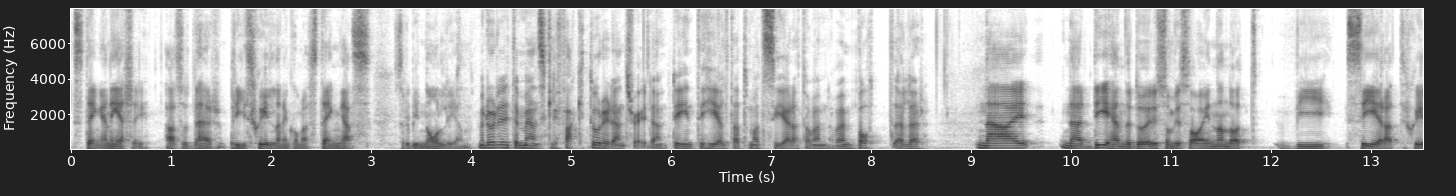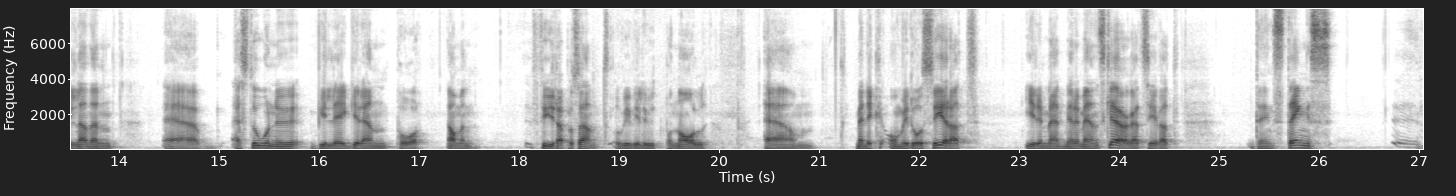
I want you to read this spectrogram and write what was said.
stänga ner sig. Alltså den här prisskillnaden kommer att stängas så det blir noll igen. Men då är det lite mänsklig faktor i den traden. Det är inte helt automatiserat av en, av en bot eller? Nej, när det händer då är det som vi sa innan då att vi ser att skillnaden eh, är stor nu. Vi lägger den på ja, men 4% och vi vill ut på noll. Eh, men det, om vi då ser att i det, med det mänskliga ögat ser vi att den stängs, eh,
